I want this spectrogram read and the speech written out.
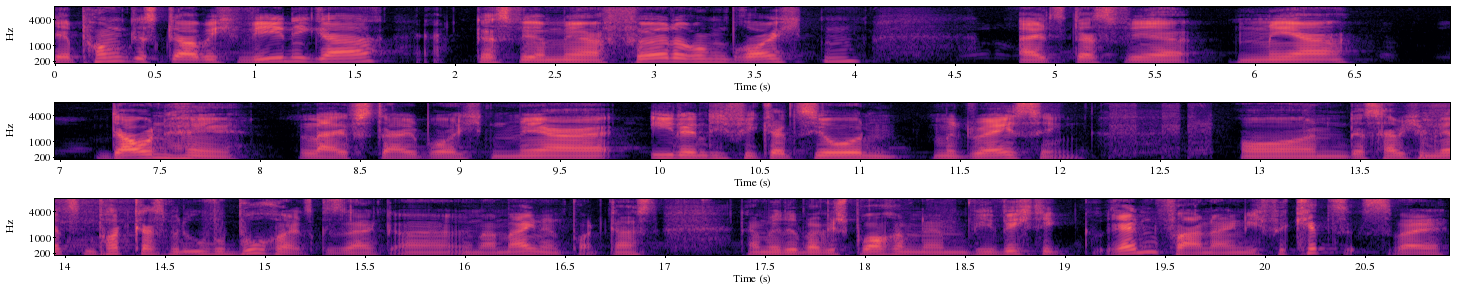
der Punkt ist, glaube ich, weniger, dass wir mehr Förderung bräuchten, als dass wir mehr Downhill-Lifestyle bräuchten, mehr Identifikation mit Racing. Und das habe ich im letzten Podcast mit Uwe Buchholz gesagt, äh, in meinem eigenen Podcast. Da haben wir darüber gesprochen, ähm, wie wichtig Rennfahren eigentlich für Kids ist, weil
